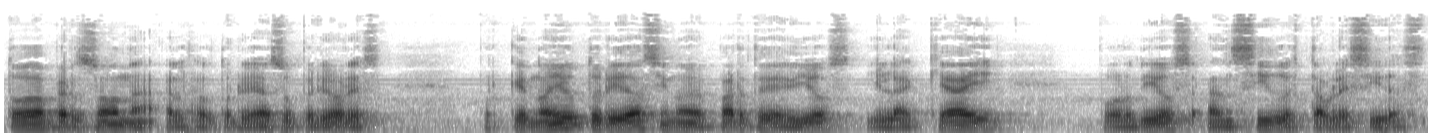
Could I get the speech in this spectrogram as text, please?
toda persona a las autoridades superiores, porque no hay autoridad sino de parte de Dios, y la que hay por Dios han sido establecidas.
